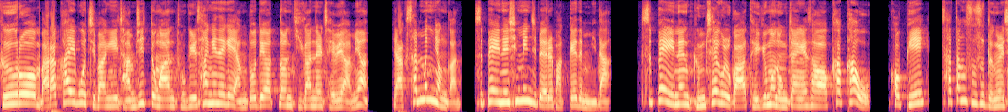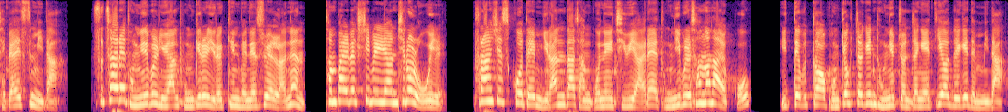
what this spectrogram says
그 후로 마라카이보 지방이 잠시 동안 독일 상인에게 양도되었던 기간을 제외하면 약 300년간 스페인의 식민 지배를 받게 됩니다. 스페인은 금채굴과 대규모 농장에서 카카오, 커피, 사탕수수 등을 재배했습니다. 수차례 독립을 위한 봉기를 일으킨 베네수엘라는 1811년 7월 5일 프란시스코 데 미란다 장군의 지휘 아래 독립을 선언하였고 이때부터 본격적인 독립전쟁에 뛰어들게 됩니다.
